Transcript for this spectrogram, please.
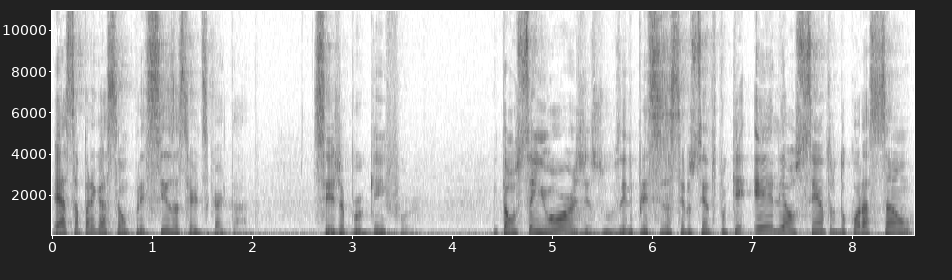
essa pregação precisa ser descartada, seja por quem for. Então o Senhor Jesus, ele precisa ser o centro, porque ele é o centro do coração,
